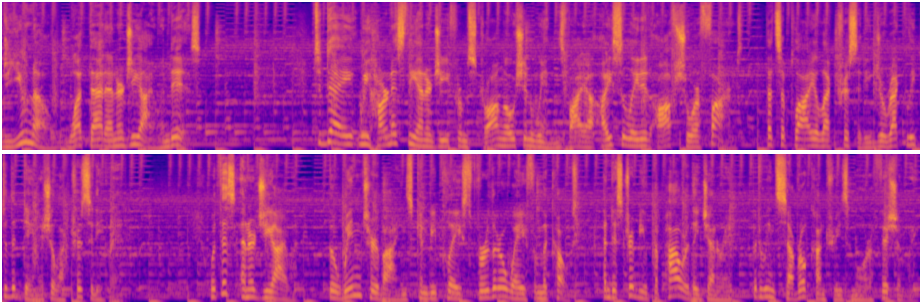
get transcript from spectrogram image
do you know what that energy island is? Today, we harness the energy from strong ocean winds via isolated offshore farms that supply electricity directly to the Danish electricity grid. With this energy island, the wind turbines can be placed further away from the coast and distribute the power they generate between several countries more efficiently.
